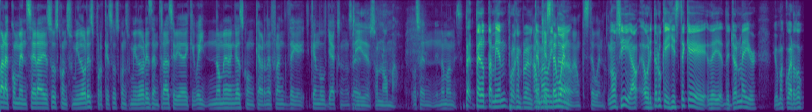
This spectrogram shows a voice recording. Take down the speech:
para convencer a esos consumidores, porque esos consumidores de entrada sería de que, güey, no me vengas con Cabernet Franc de Kendall Jackson. O sea, Sí, eso no, ma. o sea no mames. Pe- Pero, también, por ejemplo, en el tema Aunque esté ahorita- bueno, aunque esté bueno. No, sí, ahorita lo que dijiste que de, de John Mayer, yo me acuerdo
